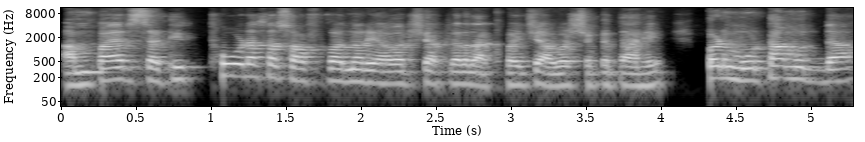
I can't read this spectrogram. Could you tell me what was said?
अंपायर्ससाठी थोडासा सॉफ्ट कॉर्नर यावर्षी आपल्याला दाखवायची आवश्यकता आहे. पण मोठा मुद्दा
